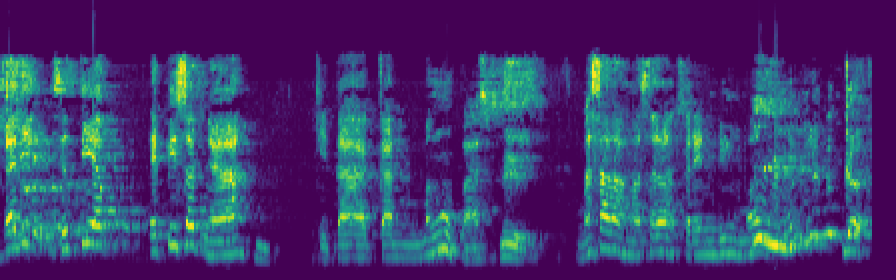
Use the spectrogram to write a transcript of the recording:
Jadi setiap episodenya kita akan mengupas ih. masalah-masalah trending maupun yang enggak.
